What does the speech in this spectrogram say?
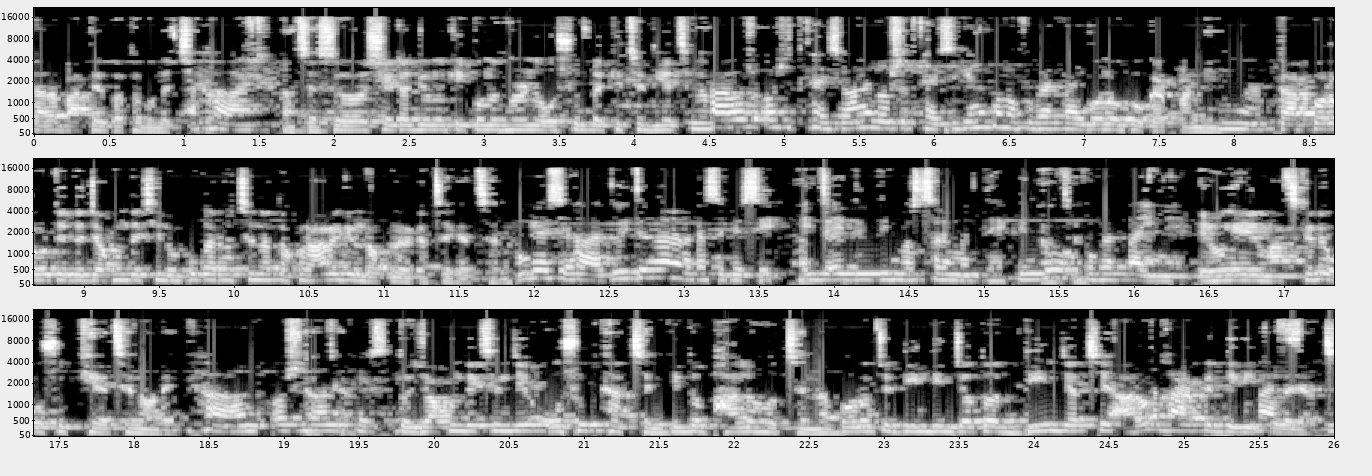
তারা বাতের কথা বলেছে হয়। আচ্ছা তো সেটার জন্য কি কোনো ধরনের ওষুধ বা কিছু দিয়েছিলেন হ্যাঁ, ওষুধ খাইছি অনেক ওষুধ খাইছি কিন্তু কোনো উপকার পাই কোনো উপকার পাননি। না। তার পরবর্তীতে যখন দেখছেন উপকার হচ্ছে না তখন আরেকজন ডক্টরের কাছে গেছেন গেছি হয় দুই কাছে গেছি। এই যে দুই তিন বছরের মধ্যে। কিন্তু আচ্ছা। উপকার পাইনি। এবং এর মাঝখানে ওষুধ খেয়েছেন অনেক। হ্যাঁ ওষুধ অনেক আচ্ছা। খেয়েছি। তো যখন দেখছেন যে ওষুধ খাচ্ছেন কিন্তু ভালো হচ্ছে না বরঞ্চ দিন দিন যত দিন যাচ্ছে আরও খারাপের দিকে চলে যাচ্ছে।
